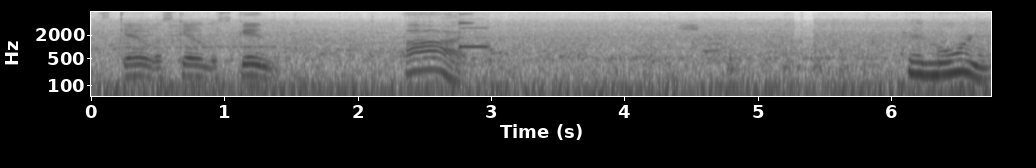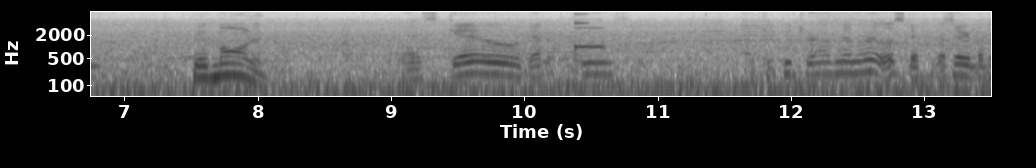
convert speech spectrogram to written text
Let's go, let's go, let's go. Hi. Good morning. Good morning. Let's go. Got it, please. I could be driving down the road. Let's go. That's everybody.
